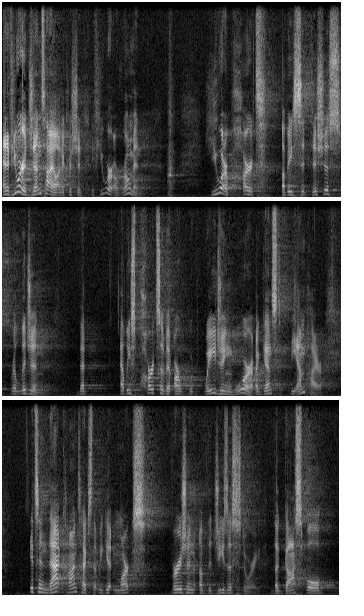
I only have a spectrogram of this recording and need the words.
And if you were a Gentile and a Christian, if you were a Roman, you are part of a seditious religion that at least parts of it are waging war against the empire. It's in that context that we get Mark's version of the Jesus story, the gospel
